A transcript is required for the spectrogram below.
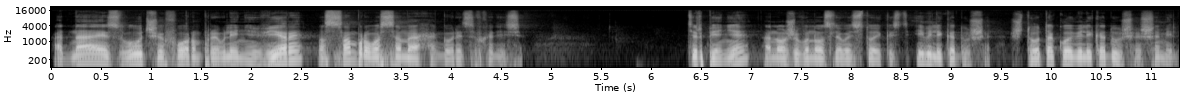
Одна из лучших форм проявления веры ва-самаха, говорится в хадисе. Терпение, оно же выносливость, стойкость и великодушие. Что такое великодушие, Шамиль?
